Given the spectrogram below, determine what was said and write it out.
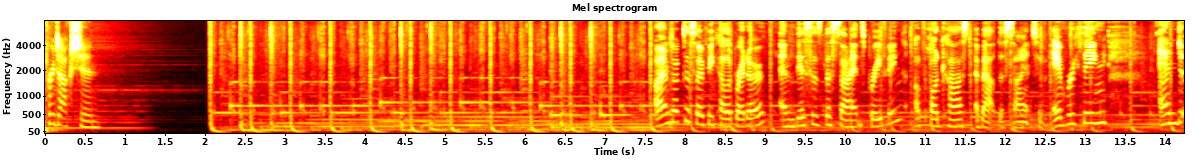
production. I'm Dr. Sophie Calabretto, and this is the Science Briefing, a podcast about the science of everything. And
